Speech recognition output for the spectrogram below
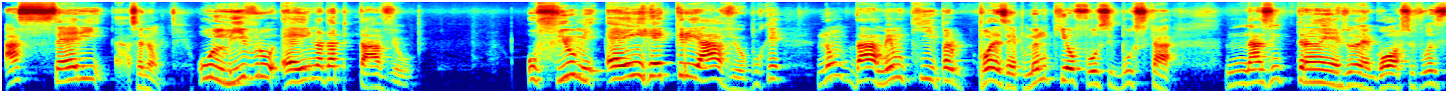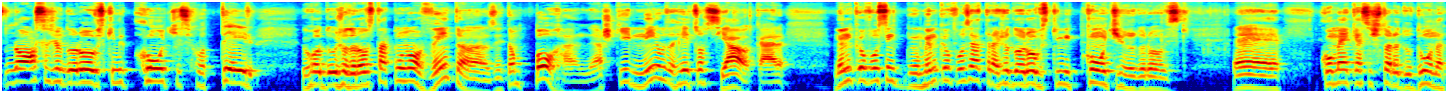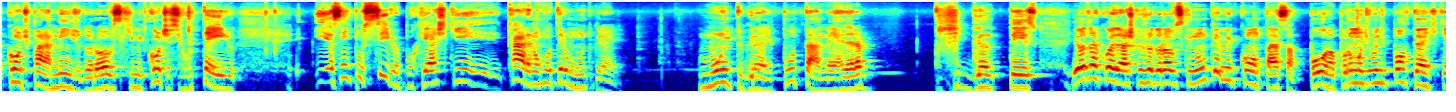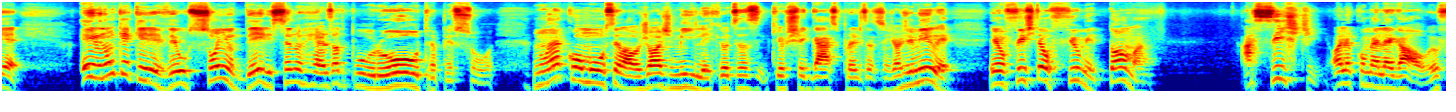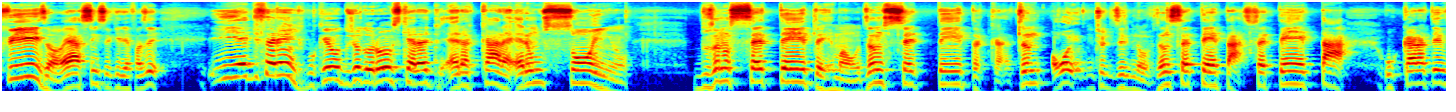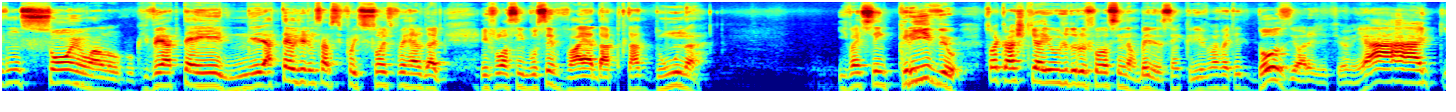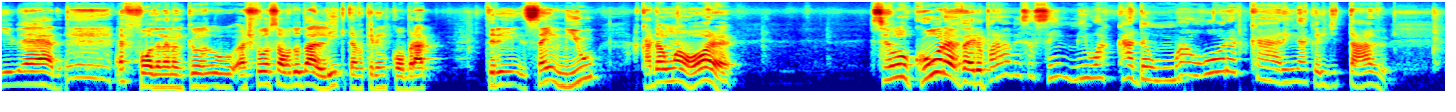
A série. A série não. O livro é inadaptável. O filme é irrecriável. Porque não dá, mesmo que. por- exemplo, mesmo que eu fosse buscar nas entranhas do negócio, fosse. Nossa, Jodorowsky, me conte esse roteiro. O Jodorowsky tá com 90 anos, então, porra, acho que nem usa rede social, cara. Mesmo que eu fosse, mesmo que eu fosse atrás, Jodorowsky, me conte, Jodorowsky. É, como é que é essa história do Duna? Conte para mim, Jodorowsky, me conte esse roteiro. E ia ser impossível, porque acho que, cara, era um roteiro muito grande. Muito grande. Puta merda, era gigantesco. E outra coisa, eu acho que o Jodorowsky nunca ia me contar essa porra por um motivo muito importante, que é... Ele não quer querer ver o sonho dele sendo realizado por outra pessoa. Não é como, sei lá, o George Miller, que eu, dissesse- que eu chegasse pra ele e assim, George Miller, eu fiz teu filme, toma, assiste, olha como é legal. Eu fiz, ó, é assim que você queria fazer. E é diferente, porque o do Jodorowsky era, era, cara, era um sonho. Dos anos 70, irmão. Dos anos 70, cara. Anos- deixa eu dizer de novo. Dos anos 70. 70. O cara teve um sonho, maluco, que veio até ele. Ele- Até hoje ele não sabe se foi sonho, se foi realidade. Ele falou assim: você vai adaptar Duna. E vai ser incrível. Só que eu acho que aí o Jodorowsky falou assim: não, beleza, vai ser incrível, mas vai ter 12 horas de filme. Ai, que merda. É foda, né, mano? Que o, o- acho que foi o Salvador Dali que tava querendo cobrar tri- 100 mil a cada uma hora. Isso é loucura, velho. Eu parava pra pensar 100 mil a cada uma hora, cara. Inacreditável.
